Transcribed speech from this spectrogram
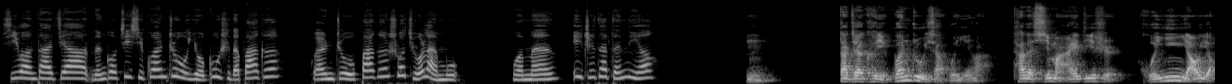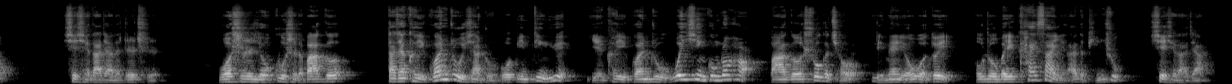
希望大家能够继续关注有故事的八哥，关注八哥说球栏目。我们一直在等你哦。嗯，大家可以关注一下回音啊，他的喜马 ID 是回音瑶瑶，谢谢大家的支持。我是有故事的八哥，大家可以关注一下主播并订阅，也可以关注微信公众号“八哥说个球”，里面有我对欧洲杯开赛以来的评述。谢谢大家。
